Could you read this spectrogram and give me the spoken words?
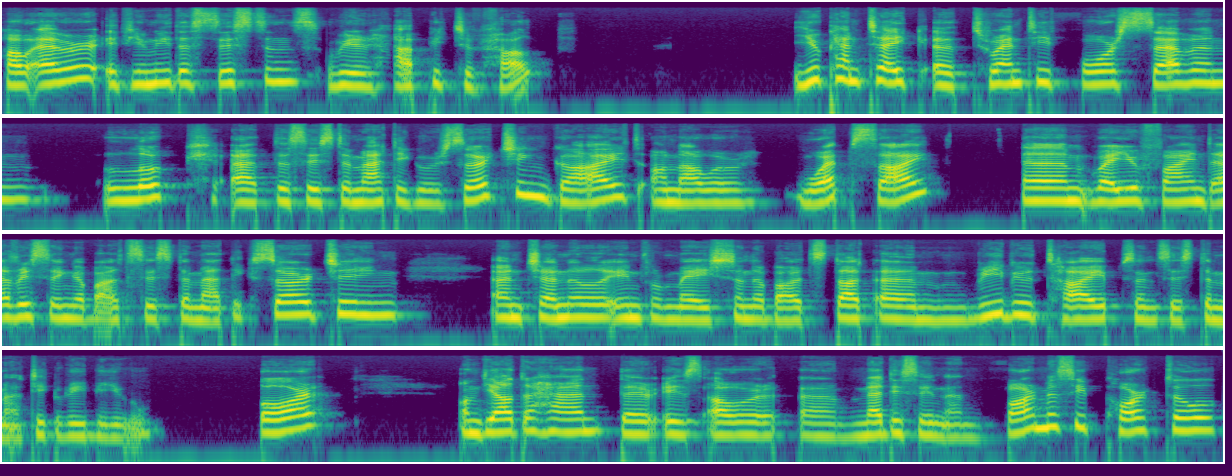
However, if you need assistance, we're happy to help. You can take a 24 7 look at the systematic researching guide on our website, um, where you find everything about systematic searching and general information about um, review types and systematic review. Or, on the other hand, there is our uh, medicine and pharmacy portal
